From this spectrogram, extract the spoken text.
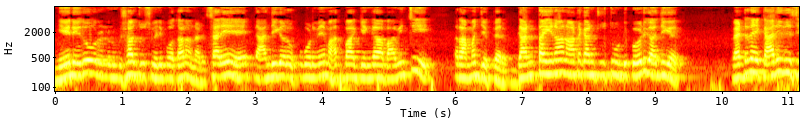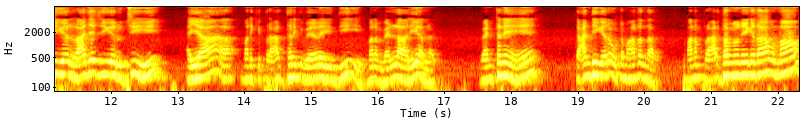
నేనేదో రెండు నిమిషాలు చూసి వెళ్ళిపోతాను అన్నాడు. సరే గాంధీ గారు ఒప్పుకోవడమే మహద్భాగ్యంగా భావించి రమ్మని చెప్పారు. గంట అయినా నాటకాన్ని చూస్తూ ఉండిపోయాడు గాంధీ గారు. వెంటనే కార్యదర్శి గారు రాజాజీ గారు వచ్చి అయ్యా మనకి ప్రార్థనకి వేళ అయింది మనం వెళ్ళాలి అన్నాడు. వెంటనే గాంధీ గారు ఒకటి మాట అన్నారు. మనం ప్రార్థనలోనే కదా ఉన్నాం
